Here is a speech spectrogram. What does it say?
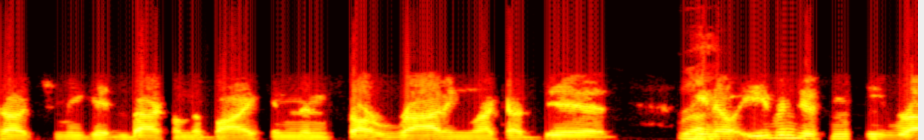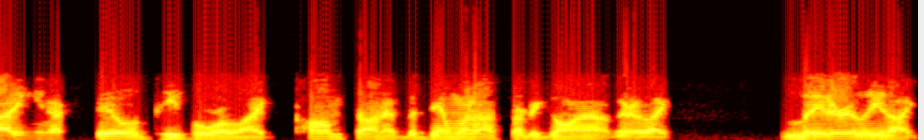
touch me getting back on the bike and then start riding like I did. Right. You know, even just me riding in a field, people were like pumped on it. But then when I started going out there, like literally like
